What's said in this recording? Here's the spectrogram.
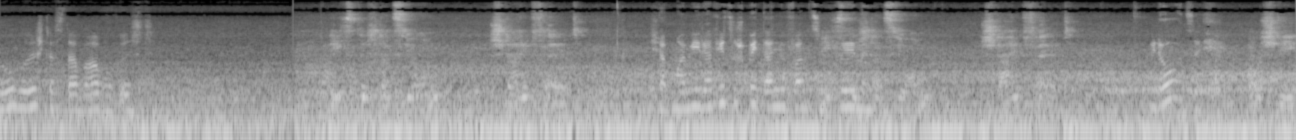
logisch, dass da Warburg ist. Nächste Station, Steinfeld. Ich habe mal wieder viel zu spät angefangen zu Nächste filmen. Station, Steinfeld. Wiederholt sich. Ausstieg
